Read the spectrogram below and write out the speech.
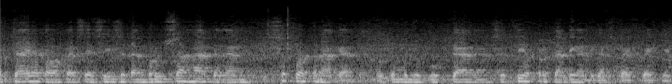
percaya bahwa PSSI sedang berusaha dengan sekuat tenaga untuk menyembuhkan setiap pertandingan dengan sebaik-baiknya.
